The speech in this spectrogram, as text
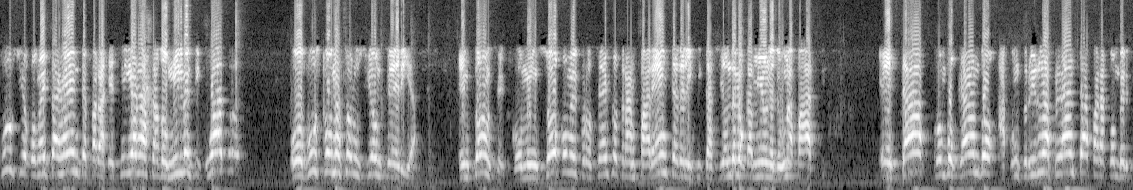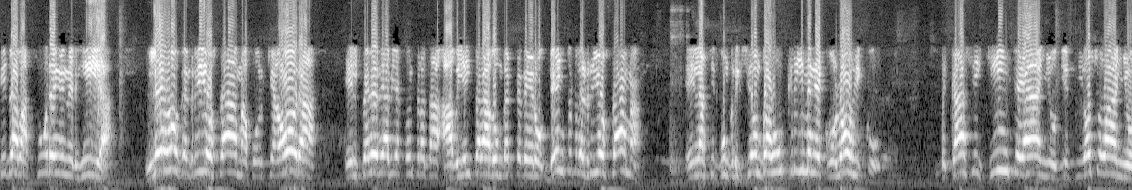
sucio con esta gente para que sigan hasta 2024 o busco una solución seria. Entonces, comenzó con el proceso transparente de licitación de los camiones de una parte. Está convocando a construir una planta para convertir la basura en energía, lejos del río Sama, porque ahora el PLD había contratado, había instalado un vertedero dentro del río Sama, en la circunscripción 2, un crimen ecológico casi 15 años, 18 años,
